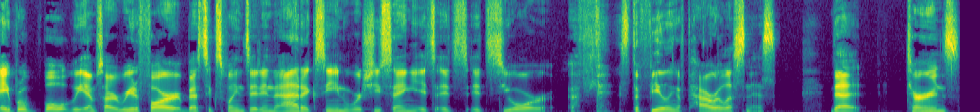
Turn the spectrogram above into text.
April Bowlby, I'm sorry, Rita Farr best explains it in the attic scene where she's saying it's it's it's your it's the feeling of powerlessness that turns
